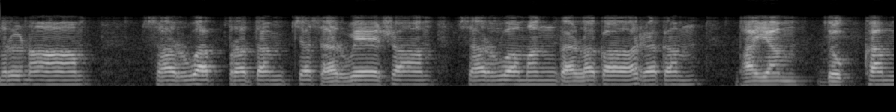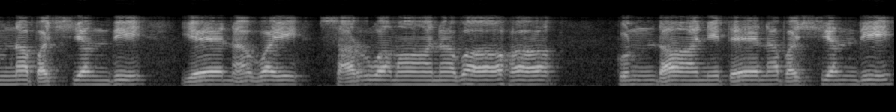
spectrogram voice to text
नृणां सर्वप्रतं च सर्वेषां सर्वमङ्गलकारकं भयं दुःखं न पश्यन्ति येन वै सर्वमानवाः कुण्डानि तेन पश्यन्ति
